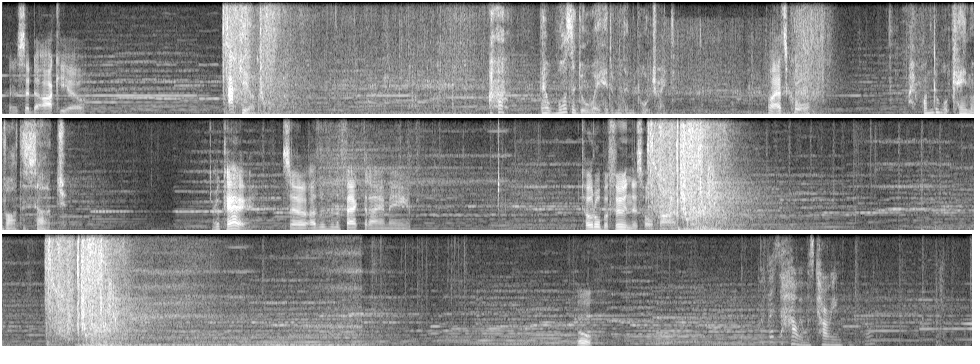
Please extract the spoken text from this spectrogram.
And it said to Akio. Accio! there was a doorway hidden within the portrait. Oh, that's cool. I wonder what came of Arthur's search. Okay. So, other than the fact that I am a total buffoon this whole time. Ooh. Professor Howin was carrying.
